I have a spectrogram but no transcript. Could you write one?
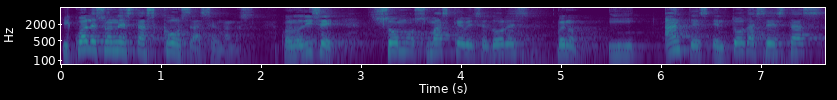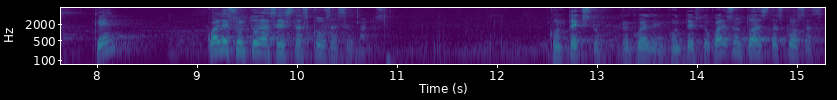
¿Y cuáles son estas cosas, hermanos? Cuando dice, somos más que vencedores, bueno, y antes en todas estas, ¿qué? ¿Cuáles son todas estas cosas, hermanos? Contexto, recuerden, contexto. ¿Cuáles son todas estas cosas?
